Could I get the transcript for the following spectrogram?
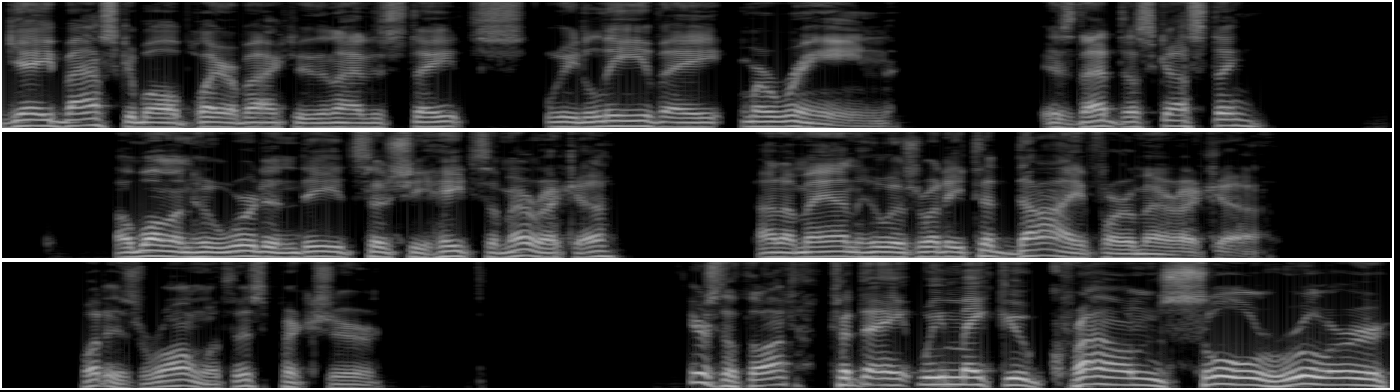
gay basketball player back to the United States. We leave a Marine. Is that disgusting? A woman who word and deed says she hates America, and a man who is ready to die for America. What is wrong with this picture? Here's the thought. Today we make you crowned sole ruler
